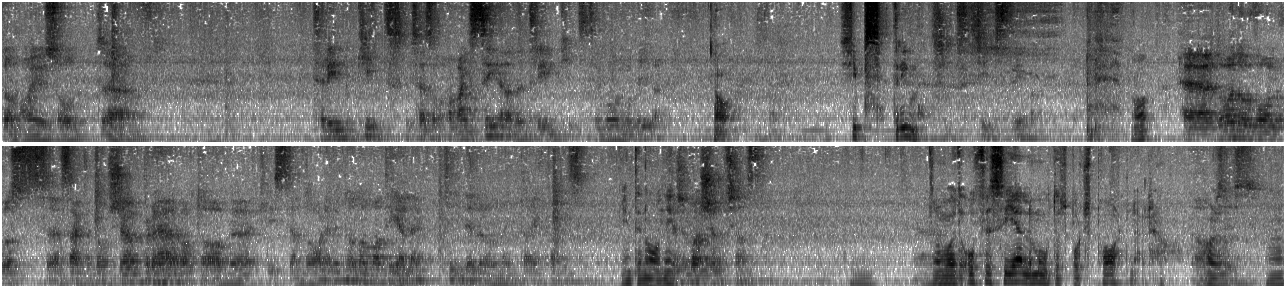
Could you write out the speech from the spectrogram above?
de har ju sålt eh, trimkit, ska vi säga så, avancerade trimkits till Volvo-bilar. Ja. Chipstrim. Chipstrimmar. Ja. Eh, Då har då Volvo s- sagt att de köper det här av- eh, Christian Dahl. Jag vet inte om de har delägt tid eller om de inte har alls. Inte en aning. Kanske bara köpt tjänsten. Eh, De var ett officiell motorsportspartner. Ja, precis. Eh,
